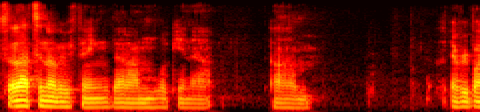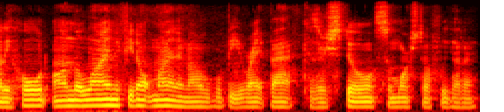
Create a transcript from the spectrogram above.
So that's another thing that I'm looking at. Um, everybody hold on the line if you don't mind, and I will be right back because there's still some more stuff we gotta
